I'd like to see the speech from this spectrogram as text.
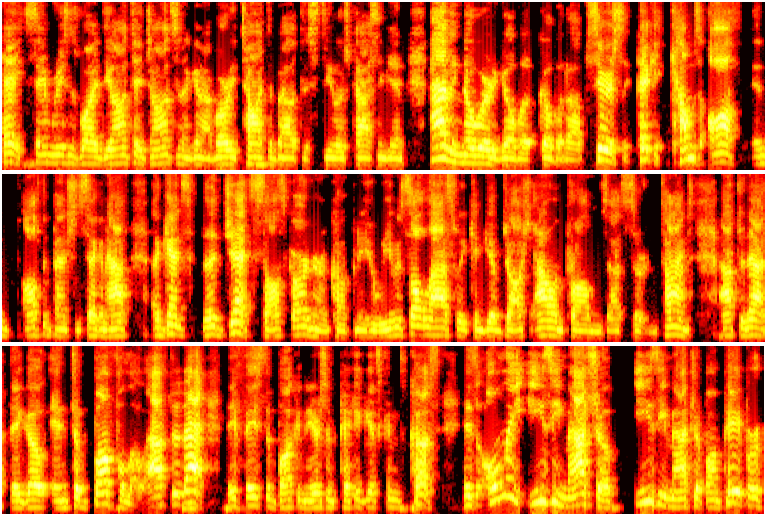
Hey, same reasons why Diontae Johnson, again, I've already talked about the Steelers passing game, having nowhere to go but go but up. Seriously, Pickett comes off and off the bench in second half against the Jets, Sauce Gardner and company, who we even saw last week can give Josh Allen problems at certain times. After that, they go into Buffalo. After that, they face the Buccaneers and Pickett gets concussed. His only easy matchup matchup, easy matchup on paper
